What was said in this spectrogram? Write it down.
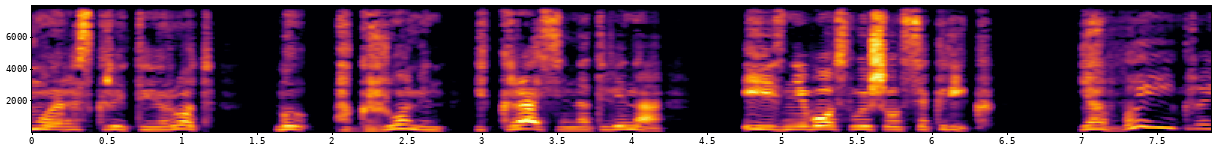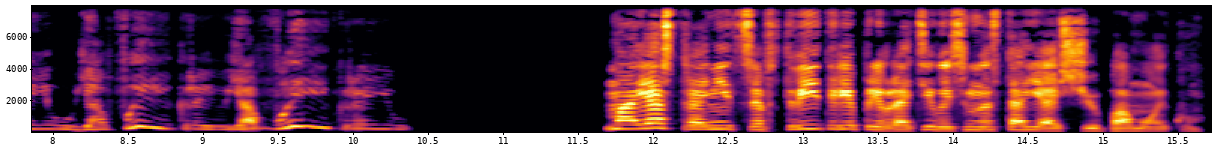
Мой раскрытый рот был огромен и красен от вина, и из него слышался крик — я выиграю, я выиграю, я выиграю. Моя страница в Твиттере превратилась в настоящую помойку.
